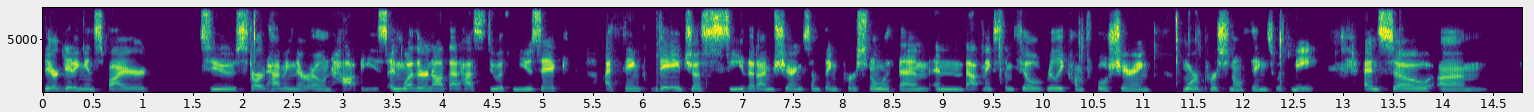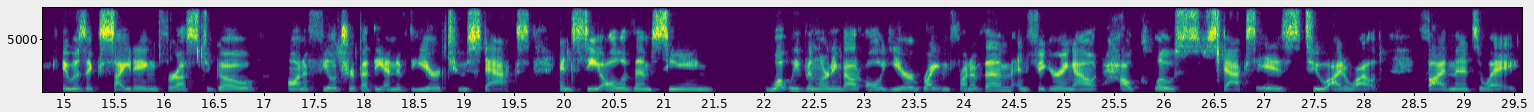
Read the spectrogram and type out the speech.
they're getting inspired to start having their own hobbies. And whether or not that has to do with music, I think they just see that I'm sharing something personal with them, and that makes them feel really comfortable sharing more personal things with me. And so um, it was exciting for us to go on a field trip at the end of the year to Stax and see all of them seeing what we've been learning about all year right in front of them and figuring out how close Stax is to Idlewild, five minutes away.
